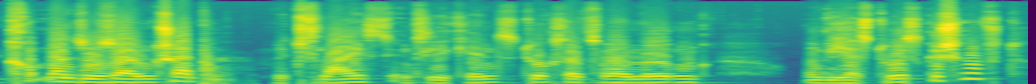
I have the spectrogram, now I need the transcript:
kommt man zu so einem Job? Mit Fleiß, Intelligenz, Durchsetzungsvermögen? Und wie hast du es geschafft?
